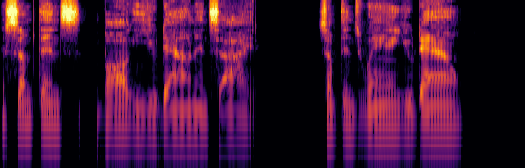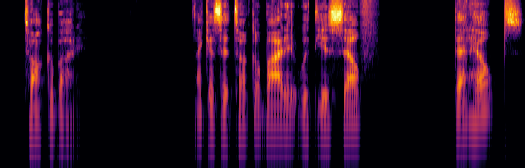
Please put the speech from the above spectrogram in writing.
if something's bogging you down inside, something's weighing you down, talk about it. Like I said, talk about it with yourself. That helps.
